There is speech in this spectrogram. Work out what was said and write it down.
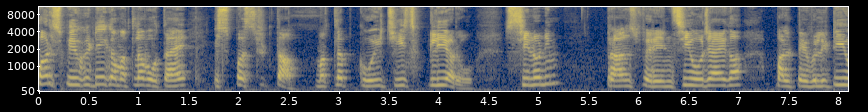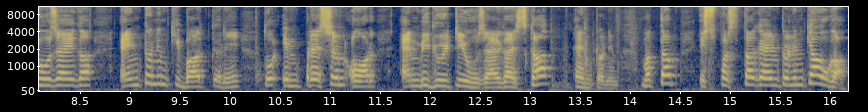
perspicuity का मतलब होता है स्पष्टता मतलब कोई चीज़ क्लियर हो। सिनोनिम ट्रांसपेरेंसी हो जाएगा पल्पेबिलिटी हो जाएगा। एंटोनिम की बात करें तो इंप्रेशन और एम्बिग्यूटी हो जाएगा इसका एंटोनिम मतलब स्पष्टता का एंटोनिम क्या होगा?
